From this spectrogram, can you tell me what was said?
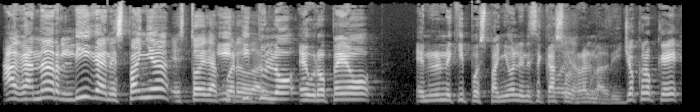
a ganar Liga en España Estoy de acuerdo, y título europeo en un equipo español, en este caso el Real Madrid. Yo creo que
